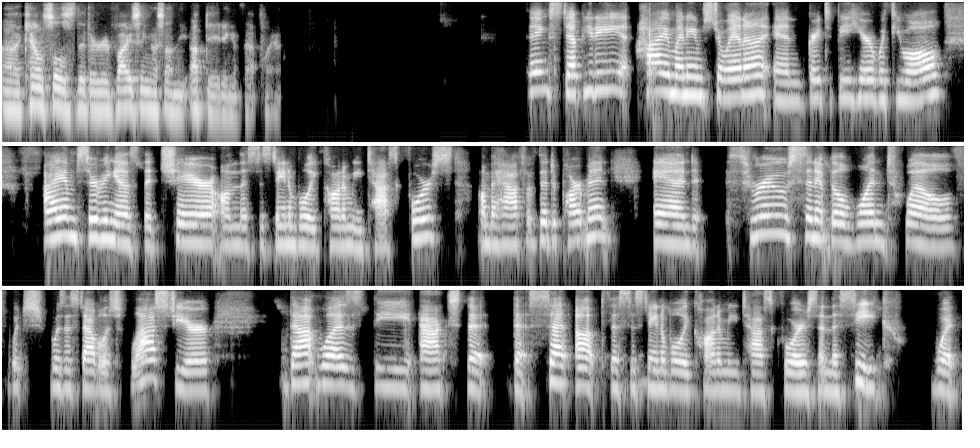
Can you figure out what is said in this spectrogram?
uh, councils that are advising us on the updating of that plan. Thanks, Deputy. Hi, my name is Joanna, and great to be here with you all. I am serving as the chair on the Sustainable Economy Task Force on behalf of the department. And through Senate Bill 112, which was established last year, that was the act that that set up the Sustainable Economy Task Force and the SEEK, what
